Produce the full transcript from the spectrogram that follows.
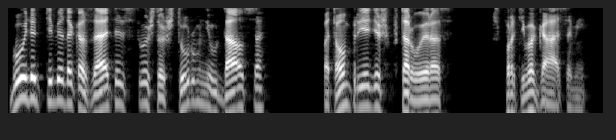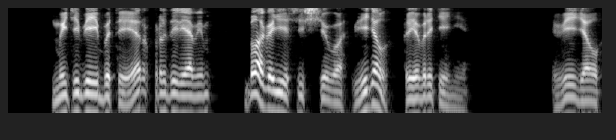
Будет тебе доказательство, что штурм не удался. Потом приедешь второй раз с противогазами. Мы тебе и БТР продырявим, благо есть из чего. Видел приобретение? Видел.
